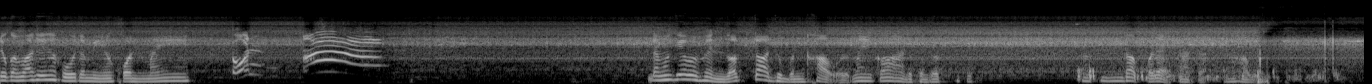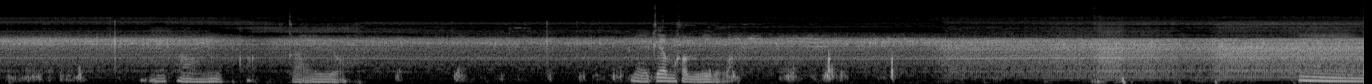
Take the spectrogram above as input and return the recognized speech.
ดูกันว่าที่สกูจะมีคนไหมโดนแต่เมื่อกี้ผมเห็นรถจอดอยู่บนเขาหรือไม่ก็อาจจะเป็นรถรถดับก็ได้อาจจะนะครับผมทางนี่ไกลอยู่ นแก้มขับนี่เลยวะอืม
